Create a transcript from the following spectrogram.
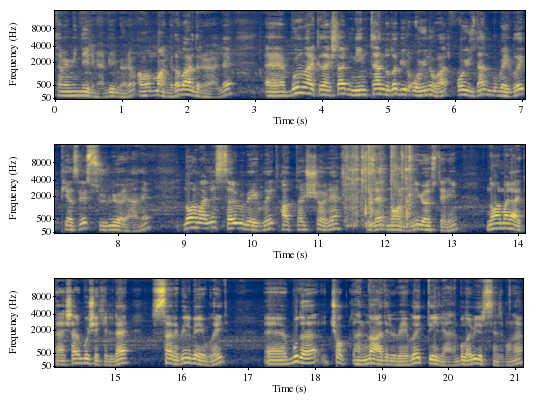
tam emin değilim yani bilmiyorum ama mangada vardır herhalde. Ee, bunun arkadaşlar Nintendo'da bir oyunu var. O yüzden bu Beyblade piyasaya sürülüyor yani. Normalde sarı bir Beyblade hatta şöyle size normalini göstereyim. Normal arkadaşlar bu şekilde sarı bir Beyblade. Ee, bu da çok hani nadir bir Beyblade değil yani bulabilirsiniz bunu.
